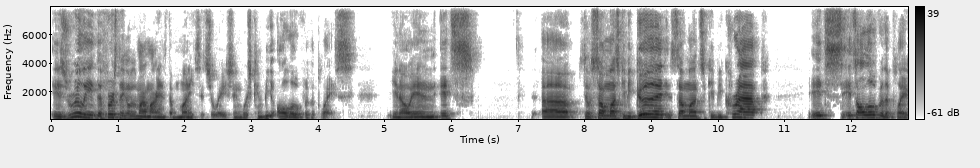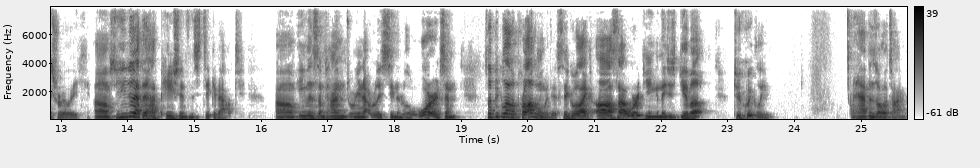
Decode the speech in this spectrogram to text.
is really the first thing that comes to my mind is the money situation, which can be all over the place. You know, and it's uh, so some months could be good, some months it could be crap. It's it's all over the place, really. Um, so you do have to have patience and stick it out. Um, even sometimes when you're not really seeing the real rewards, and some people have a problem with this. They go like, "Oh, it's not working," and they just give up too quickly. It happens all the time.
